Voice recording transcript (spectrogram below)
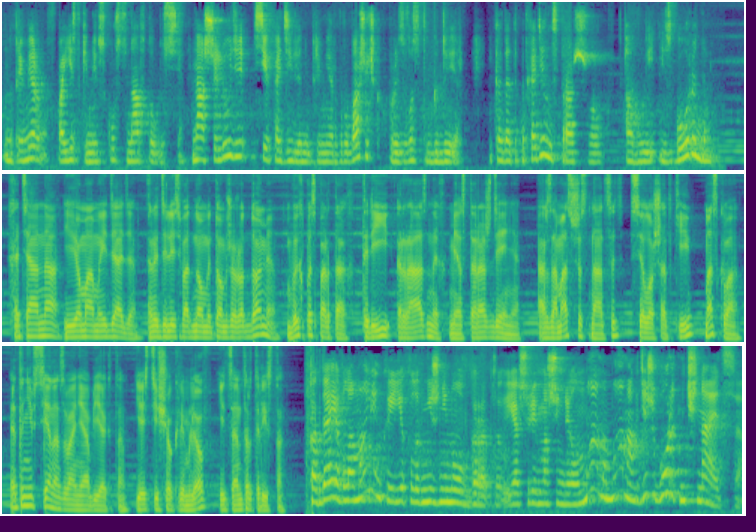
например, в поездке на экскурсию на автобусе. Наши люди все ходили, например, в рубашечках производства ГДР. И когда ты подходил и спрашивал, а вы из города? Хотя она, ее мама и дядя родились в одном и том же роддоме, в их паспортах три разных места рождения. Арзамас 16, село Шатки, Москва. Это не все названия объекта. Есть еще Кремлев и Центр 300. Когда я была маленькая и ехала в Нижний Новгород, я все время в машине говорила, мама, мама, а где же город начинается?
